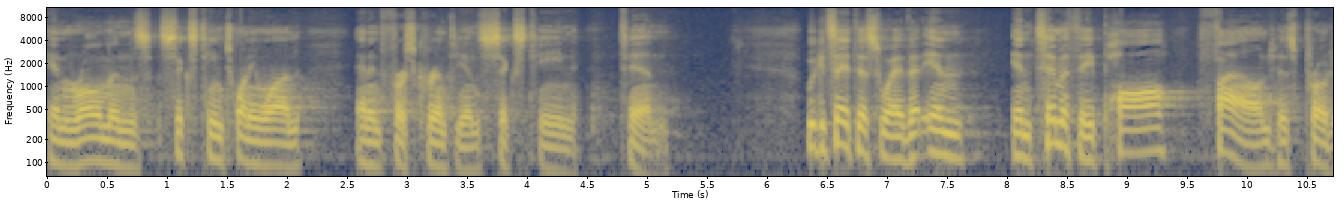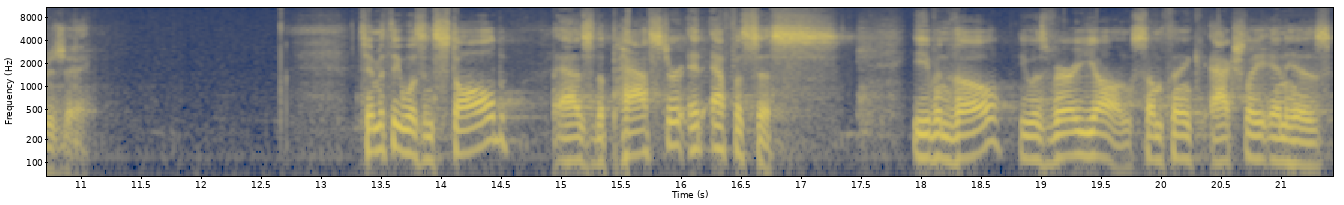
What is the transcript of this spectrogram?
in Romans 16:21 and in 1 Corinthians 16:10. We could say it this way that in, in Timothy, Paul found his protege. Timothy was installed as the pastor at Ephesus even though he was very young. Some think actually in his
